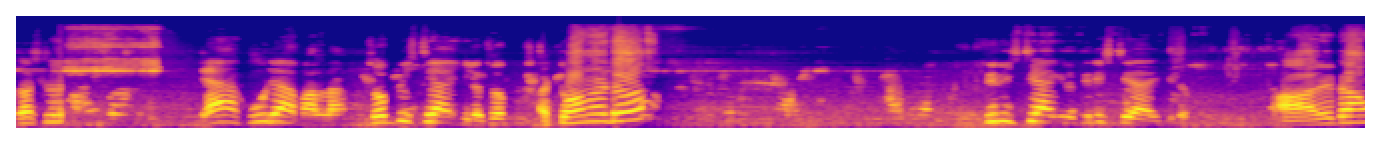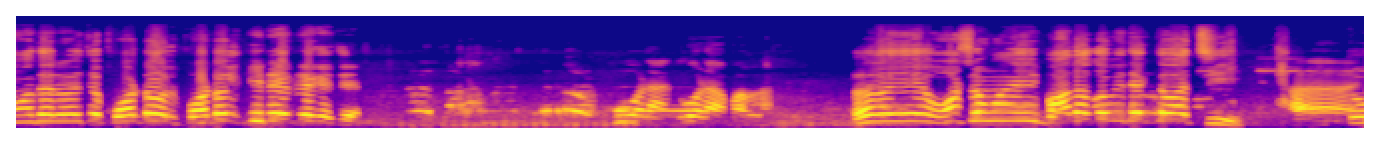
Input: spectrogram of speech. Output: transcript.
দশ কিলো এক কুড়ি টাকা পাল্লা। চব্বিশ টাকা কিলো চব্বিশ আর টমেটো? তিরিশ টাকা কিলো তিরিশ টাকা কিলো। আর এটা আমাদের রয়েছে পটল। পটল কি রেট রেখেছে? পাল্লা। অসময় এই বাঁধাকপি দেখতে পাচ্ছি। হ্যাঁ। তো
